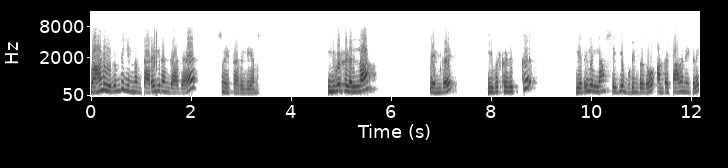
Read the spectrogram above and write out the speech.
வானிலிருந்து இன்னும் தரையிறங்காத சுனிதா வில்லியம்ஸ். இவர்களெல்லாம் பெண்கள். இவர்களுக்கு எதையெல்லாம் செய்ய முடிந்ததோ அந்த சாதனைகளை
